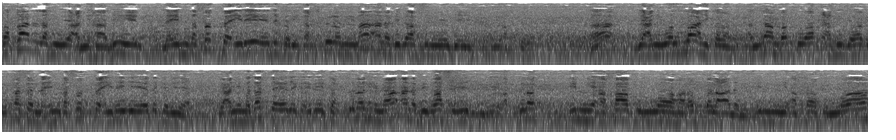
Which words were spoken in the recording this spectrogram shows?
فقال له يعني هابيل لئن بسطت الي يدك لتقتلني ما أنا بباسط يدي لاقتلك ها؟ يعني والله كمان اللام برضه واقع في جواب القسم لئن بسطت إلي يدك لي يعني مددت يدك الي تقتلني ما أنا بباسط يدي لاقتلك إني أخاف الله رب العالمين إني أخاف الله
